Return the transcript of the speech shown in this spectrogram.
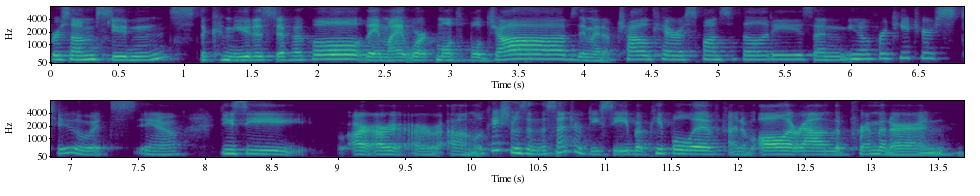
for some students, the commute is difficult. They might work multiple jobs. They might have childcare responsibilities. And, you know, for teachers too, it's, you know, DC, our, our, our um, location was in the center of DC, but people live kind of all around the perimeter and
